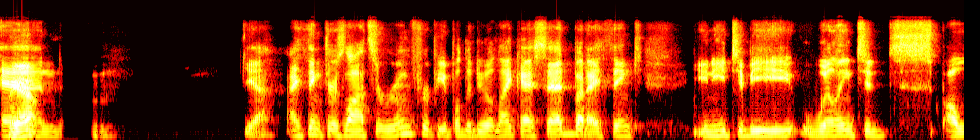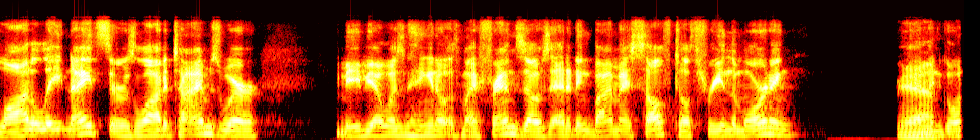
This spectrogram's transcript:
and yeah. yeah, I think there's lots of room for people to do it like I said, but I think you need to be willing to a lot of late nights. There was a lot of times where maybe I wasn't hanging out with my friends. I was editing by myself till three in the morning. Yeah. And then going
